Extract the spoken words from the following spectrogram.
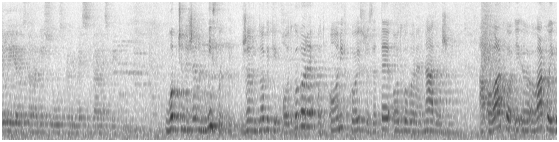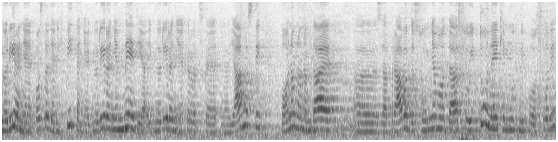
ili jednostavno nisu uspjeli mjesec dana ispitati? Uopće ne želim misliti, želim dobiti odgovore od onih koji su za te odgovore nadležni. A ovako, e, ovako ignoriranje postavljenih pitanja, ignoriranje medija, ignoriranje hrvatske e, javnosti ponovno nam daje e, za pravo da sumnjamo da su i tu neki mutni poslovi,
